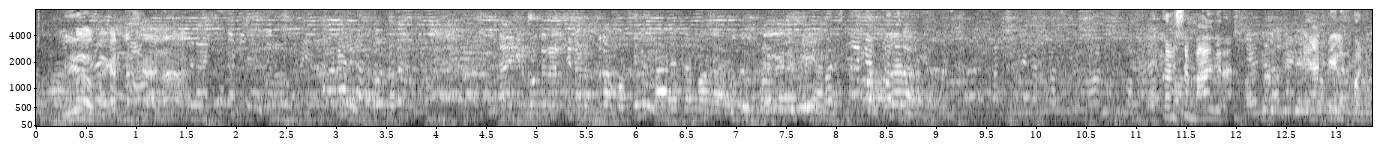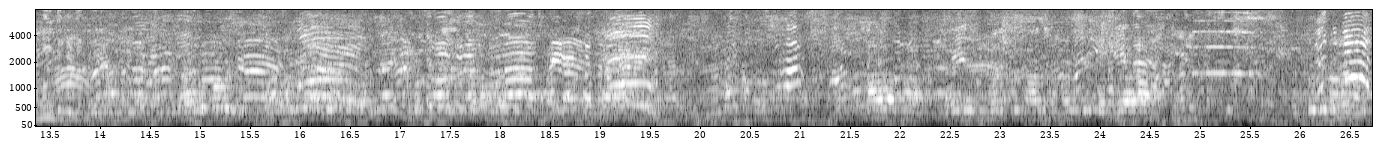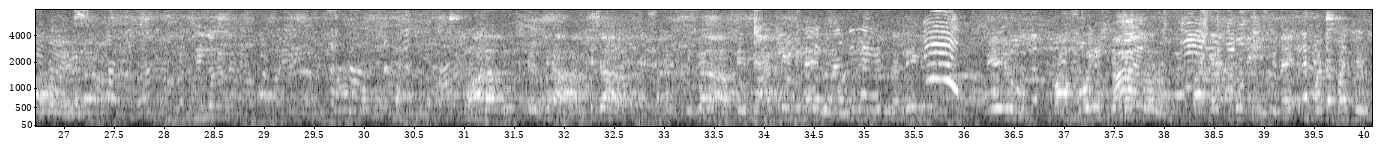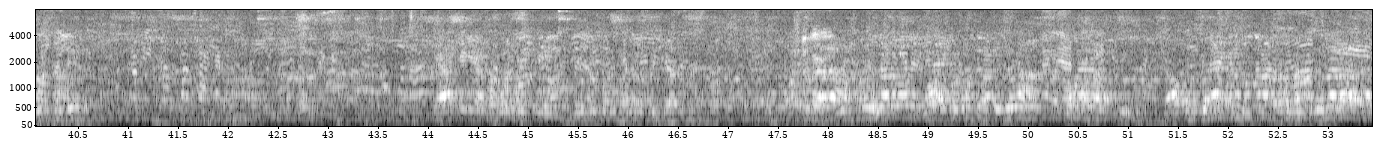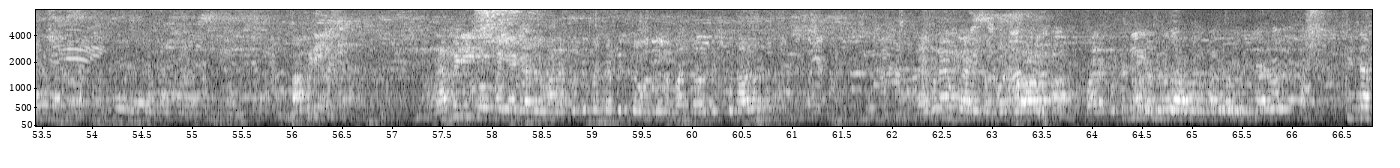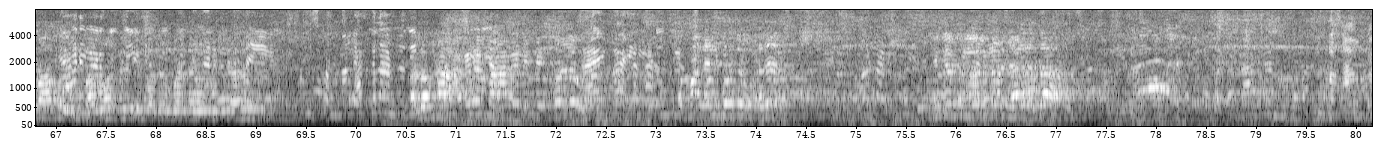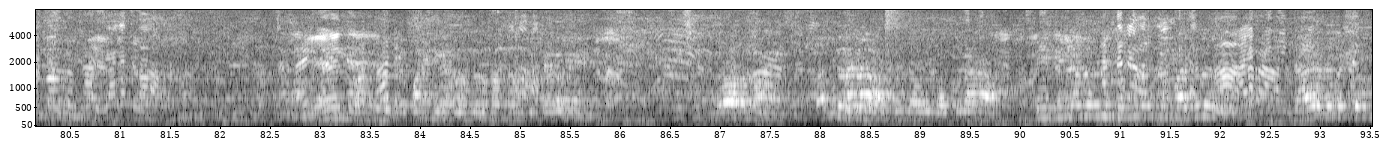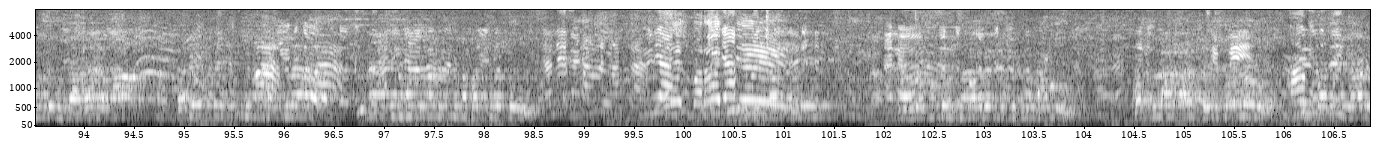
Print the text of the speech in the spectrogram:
ఏ ఒక గంట చాలా ఒక్క నిమిషం బాగురా అటు వెళ్ళిపోండి ముందు కూడా బాలాపూర్ చెందిన అర్చిత ఇక్కడ మీ ఫ్యామిలీ వినాయకుడు పంపించండి మీరు మా పోలీస్ సహకరించుకొని వినాయకుడి మండపం చేరుకోండి యాకయ్య భగవంతుడికి రమిడి గోపయ్య గారు వాళ్ళ కుటుంబ సభ్యులతో వందల మంది తీసుకున్నారు. రఘురామ్ గారి వాళ్ళ కుటుంబ సభ్యులతో వందల మంది పంపించారు చిన్న బాబు భగవంతుడికి. చిన్న పిల్లలు ఉన్నారు, జాగ్రత్త. ఏంది? బ్రహ్మారెడ్డి గారు వంద రూపాయలు పంపించారు భక్తులారా, మీ పిల్లలు మీ తమ్ముడు, మీ జాగ్రత్త పెట్టుకుని ముందుకు సాగాలమ్మా. పదే పదే చెప్తున్నా భక్తులారా, వినాయకుని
